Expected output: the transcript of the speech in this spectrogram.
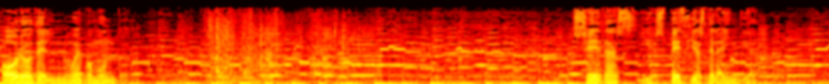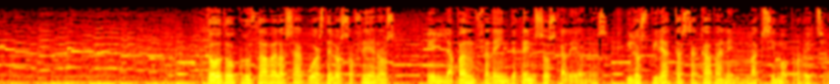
Oro del Nuevo Mundo. Sedas y especias de la India todo cruzaba las aguas de los océanos en la panza de indefensos galeones y los piratas sacaban el máximo provecho.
